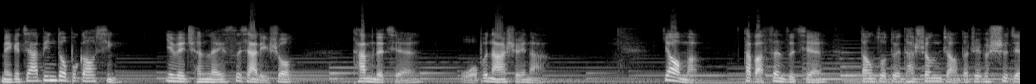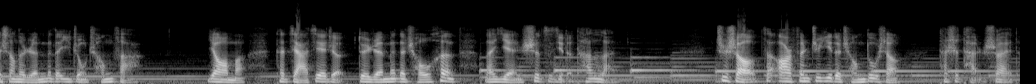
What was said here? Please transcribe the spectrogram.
每个嘉宾都不高兴，因为陈雷私下里说：“他们的钱我不拿谁拿？要么他把份子钱当做对他生长的这个世界上的人们的一种惩罚，要么他假借着对人们的仇恨来掩饰自己的贪婪。至少在二分之一的程度上，他是坦率的。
